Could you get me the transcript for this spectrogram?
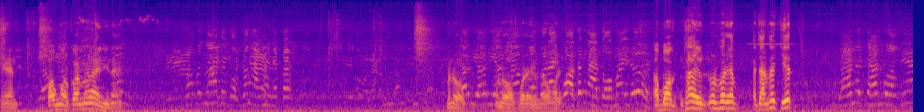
แมนพองวดก่อนมาไล่นี่นะมันออก มันออกบ่ได้มันออกบ่ได้พ่อทั้งหน้าไม่เอาบอกท้ายรถพอดีอาจารย์ไฟจิต อาจารย์อาจารย์บอกเนี่ย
